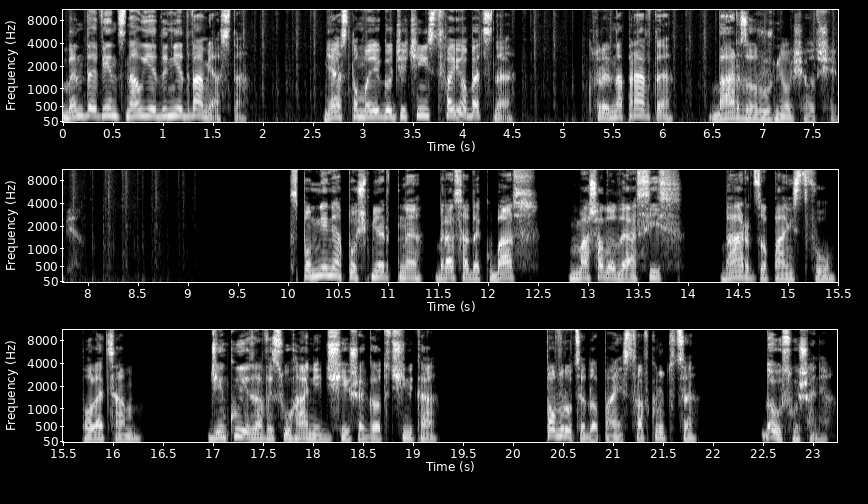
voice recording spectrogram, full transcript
Będę więc znał jedynie dwa miasta. Miasto mojego dzieciństwa i obecne, które naprawdę bardzo różnią się od siebie. Wspomnienia pośmiertne Brasa de Cubas, Machado de Assis bardzo Państwu polecam. Dziękuję za wysłuchanie dzisiejszego odcinka. Powrócę do Państwa wkrótce. Do usłyszenia.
